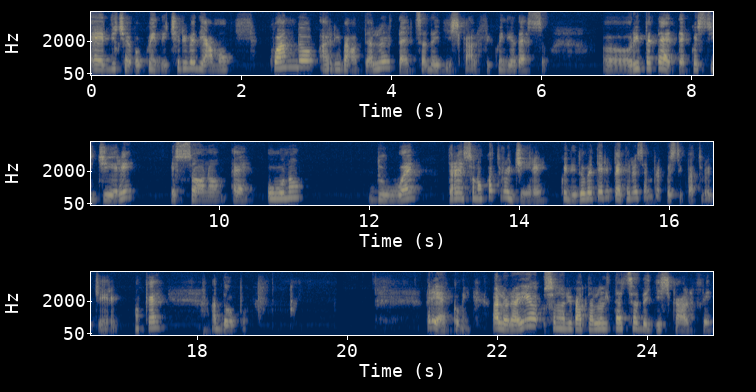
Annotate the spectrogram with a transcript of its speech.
e dicevo quindi ci rivediamo quando arrivate all'altezza degli scalfi quindi adesso uh, ripetete questi giri e sono è 1 2 3 sono quattro giri. Quindi dovete ripetere sempre questi quattro giri ok? A dopo. Rieccomi. Allora io sono arrivata all'altezza degli scalfi.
